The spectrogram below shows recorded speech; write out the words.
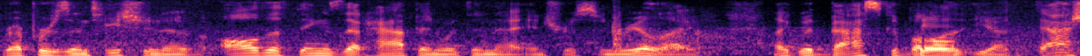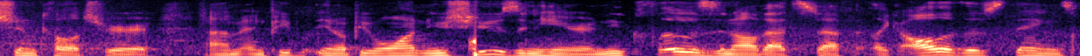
representation of all the things that happen within that interest in real life like with basketball you have fashion culture um, and people you know people want new shoes in here and new clothes and all that stuff like all of those things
